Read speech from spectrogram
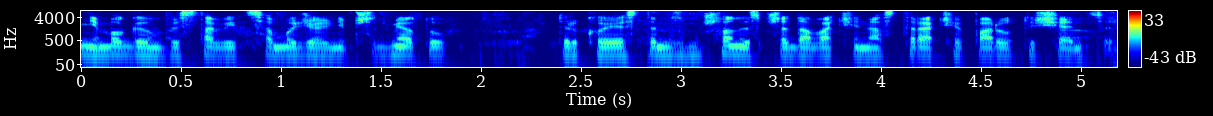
nie mogę wystawić samodzielnie przedmiotów, tylko jestem zmuszony sprzedawać je na stracie paru tysięcy.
